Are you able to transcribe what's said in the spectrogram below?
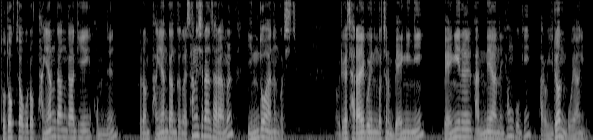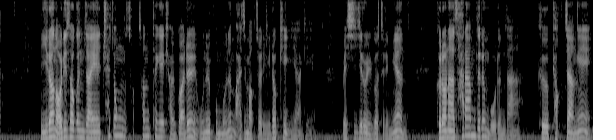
도덕적으로 방향 감각이 없는 그런 방향 감각을 상실한 사람을 인도하는 것이죠. 우리가 잘 알고 있는 것처럼 맹인이 맹인을 안내하는 형국이 바로 이런 모양입니다. 이런 어리석은 자의 최종 서- 선택의 결과를 오늘 본문은 마지막 절에 이렇게 이야기해요. 메시지로 읽어 드리면 그러나 사람들은 모른다. 그 벽장에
